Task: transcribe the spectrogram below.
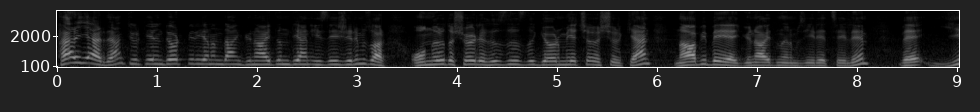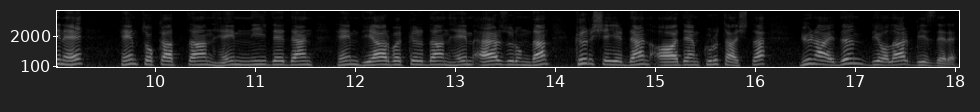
Her yerden Türkiye'nin dört bir yanından günaydın diyen izleyicilerimiz var. Onları da şöyle hızlı hızlı görmeye çalışırken Nabi Bey'e günaydınlarımızı iletelim ve yine hem Tokat'tan hem Niğde'den hem Diyarbakır'dan hem Erzurum'dan Kırşehir'den Adem Kurutaş da günaydın diyorlar bizlere.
